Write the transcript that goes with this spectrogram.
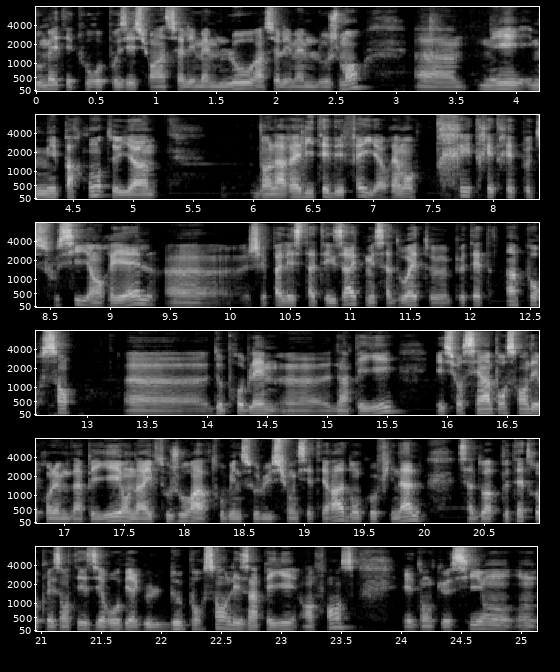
mettre et tout reposer sur un seul et même lot, un seul et même logement. Euh, mais, mais par contre, il y a, dans la réalité des faits, il y a vraiment très très très peu de soucis en réel. Euh, Je n'ai pas les stats exacts, mais ça doit être peut-être 1% de problèmes d'impayés et sur ces 1% des problèmes d'impayés, on arrive toujours à retrouver une solution, etc. Donc au final, ça doit peut-être représenter 0,2% les impayés en France. Et donc euh, si on,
